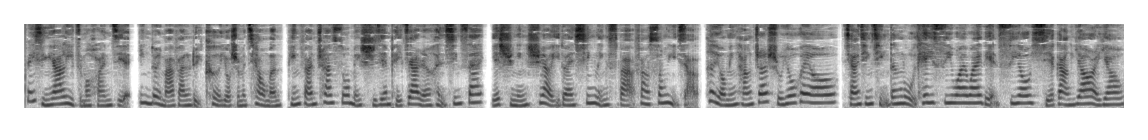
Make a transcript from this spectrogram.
飞行压力怎么缓解？应对麻烦旅客有什么窍门？频繁穿梭没时间陪家人很心塞，也许您需要一段心灵 SPA 放松一下了。特有民航专属优惠哦，详情请登录 kcyy 点 co 斜杠幺二幺。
